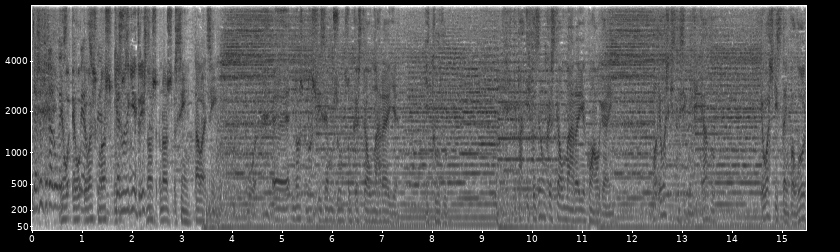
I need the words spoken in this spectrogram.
Deixa-me tirar o lenço Eu, eu, eu acho que nós. Queres musiquinha triste? Nós, nós, sim. Tá bem. Sim. Boa. Eh, nós, nós fizemos juntos um castelo na areia e tudo. Epá, e fazer um castelo na areia com alguém. bom, eu acho que isso tem significado. Eu acho que isso tem valor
